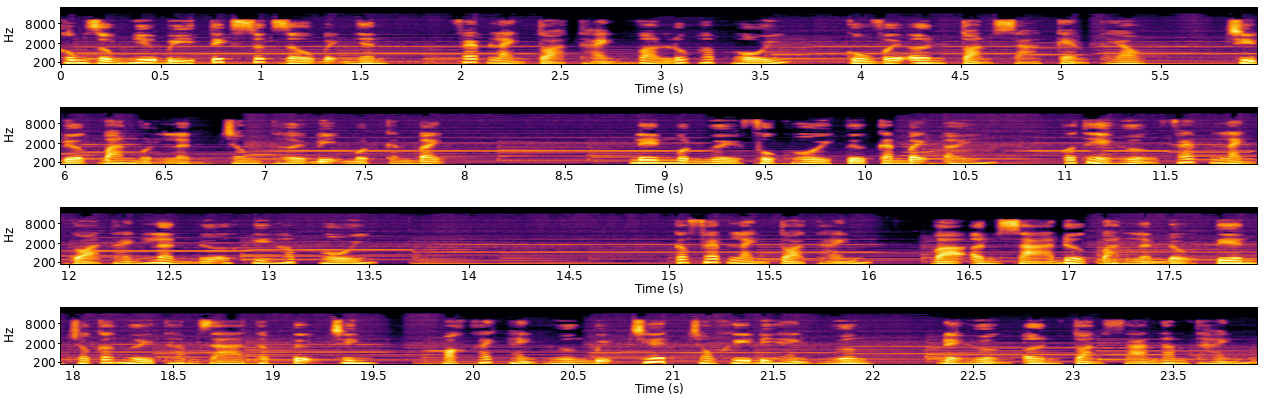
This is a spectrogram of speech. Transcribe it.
Không giống như bí tích sức giàu bệnh nhân, phép lành tỏa thánh vào lúc hấp hối, cùng với ơn toàn xá kèm theo, chỉ được ban một lần trong thời bị một căn bệnh. Nên một người phục hồi từ căn bệnh ấy có thể hưởng phép lành tỏa thánh lần nữa khi hấp hối. Các phép lành tỏa thánh và ân xá được ban lần đầu tiên cho các người tham gia thập tự trinh hoặc khách hành hương bị chết trong khi đi hành hương để hưởng ơn toàn xá năm thánh.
